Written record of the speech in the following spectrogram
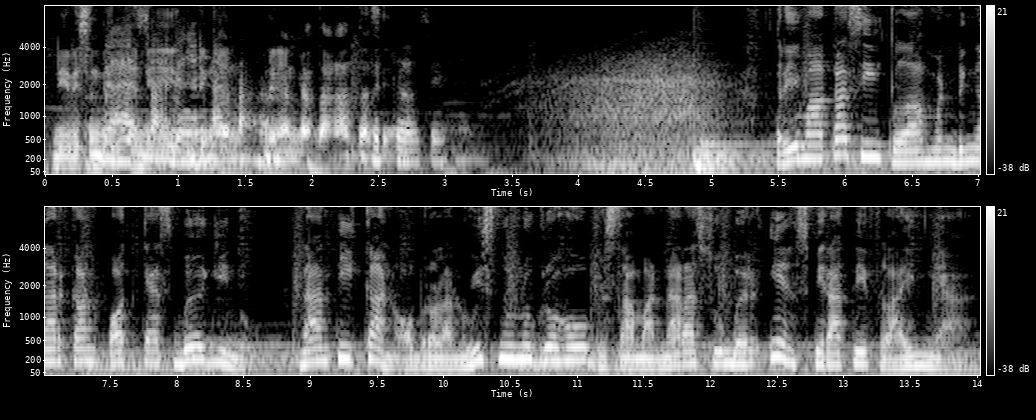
diri sendiri ya Bahasa, di, dengan dengan kata. dengan kata-kata sih. Betul sih Terima kasih telah mendengarkan podcast Beginu. Nantikan obrolan Wisnu Nugroho bersama narasumber inspiratif lainnya.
